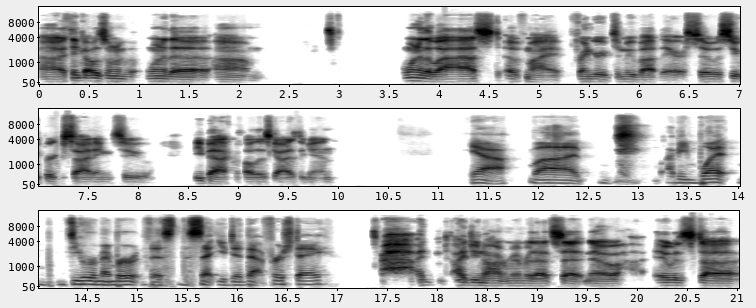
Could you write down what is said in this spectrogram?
Uh, I think I was one of, one of the, um, one of the last of my friend group to move up there. So it was super exciting to be back with all those guys again. Yeah. Uh, I mean, what do you remember this the set you did that first day? I, I do not remember that set. No, it was uh,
